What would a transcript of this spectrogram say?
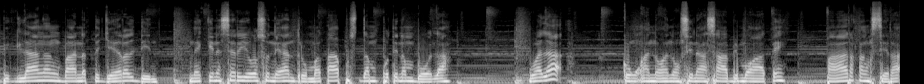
Bigla ngang banat ni Geraldine na kinaseryoso ni Andrew matapos damputin ang bola. Wala. Kung ano-anong sinasabi mo ate, para kang sira.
